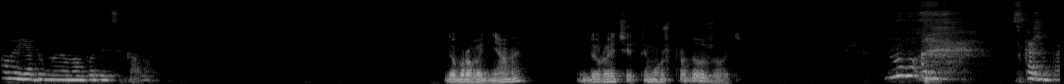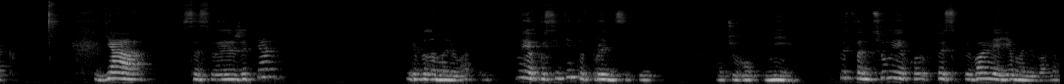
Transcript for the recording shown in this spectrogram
але я думаю, вам буде цікаво. Доброго дня. До речі, ти можеш продовжувати. Ну, скажімо так, я все своє життя любила малювати. Ну, як посидіти, в принципі, а чого б ні. Хтось танцює, хтось співає, я малювала.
